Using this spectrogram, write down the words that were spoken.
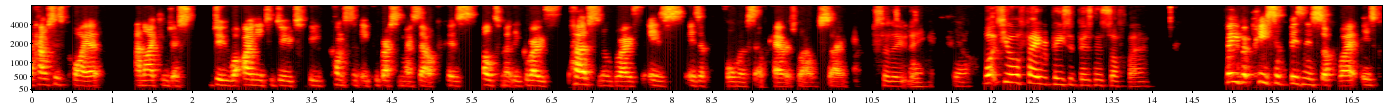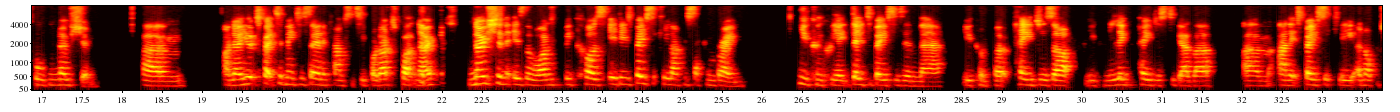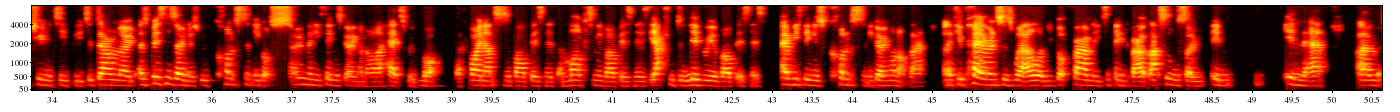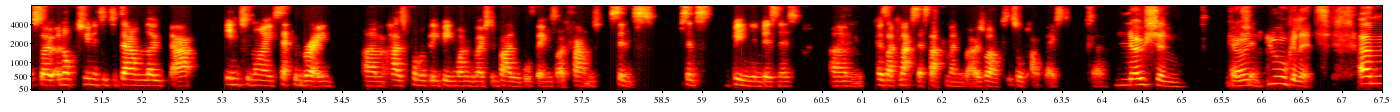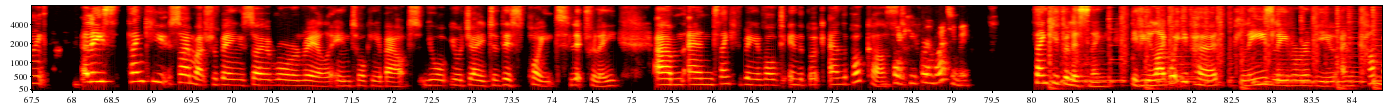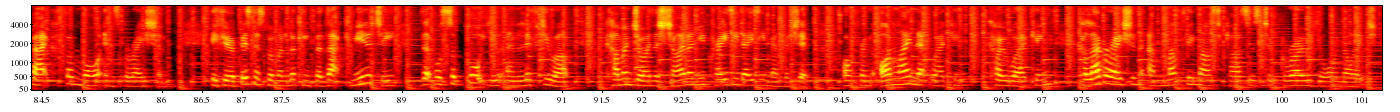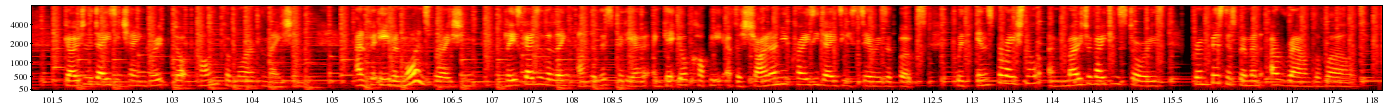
The house is quiet, and I can just do what I need to do to be constantly progressing myself because ultimately growth, personal growth, is is a form of self care as well. So absolutely Yeah. what's your favorite piece of business software favorite piece of business software is called Notion. Um, I know you expected me to say an accountancy product, but no, Notion is the one because it is basically like a second brain. You can create databases in there, you can put pages up, you can link pages together. Um, and it's basically an opportunity for you to download. As business owners, we've constantly got so many things going on in our heads. We've got the finances of our business, the marketing of our business, the actual delivery of our business. Everything is constantly going on up there. And if you're parents as well, and you've got family to think about, that's also in in there. Um, so an opportunity to download that into my second brain um, has probably been one of the most invaluable things I've found since since being in business because I can access that from anywhere as well because it's all cloud based. So notion go and google it um elise thank you so much for being so raw and real in talking about your your journey to this point literally um and thank you for being involved in the book and the podcast thank you for inviting me. Thank you for listening. If you like what you've heard, please leave a review and come back for more inspiration. If you're a businesswoman looking for that community that will support you and lift you up, come and join the Shine On You Crazy Daisy membership, offering online networking, co working, collaboration, and monthly masterclasses to grow your knowledge. Go to thedaisychaingroup.com for more information. And for even more inspiration, please go to the link under this video and get your copy of the Shine On You Crazy Daisy series of books with inspirational and motivating stories from businesswomen around the world.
